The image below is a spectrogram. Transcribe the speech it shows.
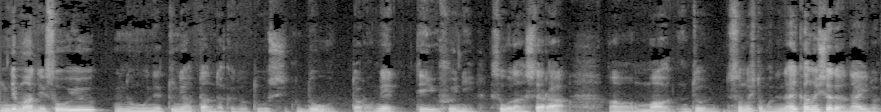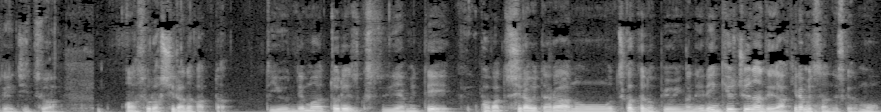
で、まあね、そういうのをネットにあったんだけど、どうし、どうだろうねっていうふうに相談したら、あまあその人もね内科の医者ではないので実は。あそれは知らなかったっていうんでまあとりあえず薬やめてパパッと調べたらあの近くの病院がね連休中なんで諦めてたんですけども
